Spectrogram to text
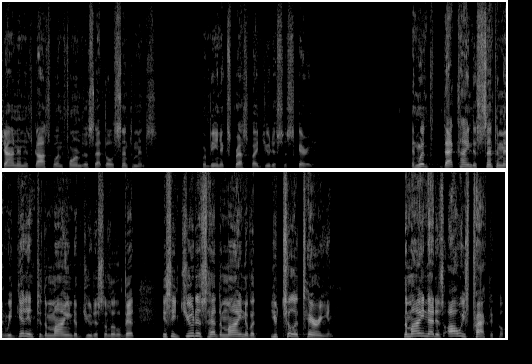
John in his gospel informs us that those sentiments were being expressed by Judas Iscariot. And with that kind of sentiment, we get into the mind of Judas a little bit. You see, Judas had the mind of a utilitarian, the mind that is always practical,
